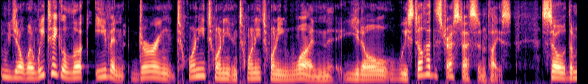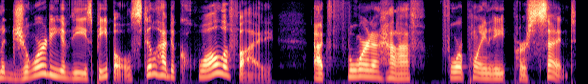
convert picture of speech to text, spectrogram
you know, when we take a look, even during 2020 and 2021, you know, we still had the stress test in place. So the majority of these people still had to qualify at four and a half, 4.8%.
